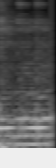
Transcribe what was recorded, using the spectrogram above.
হরে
